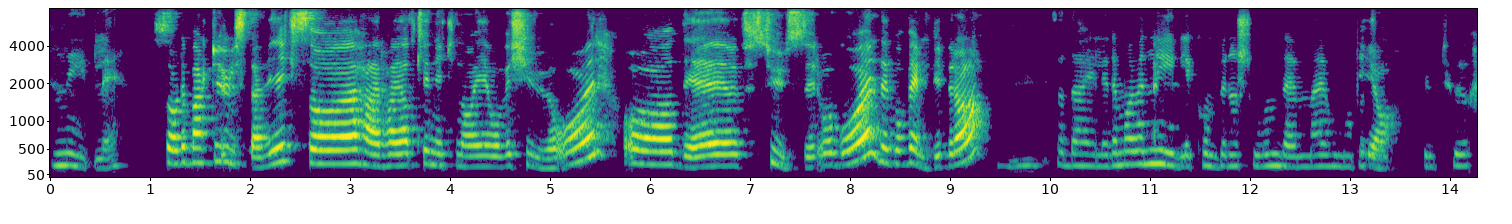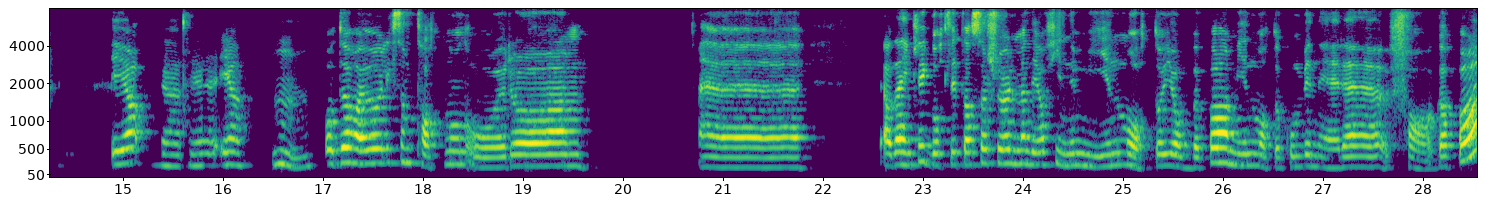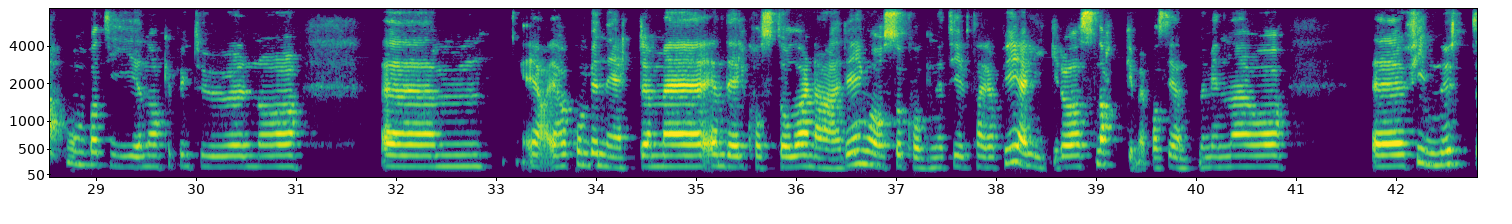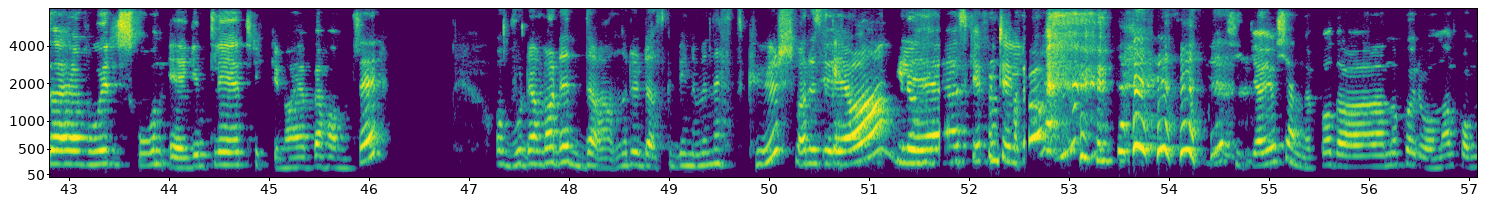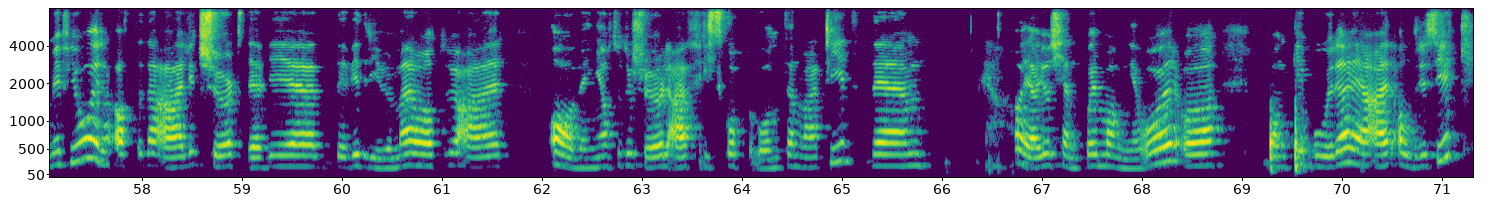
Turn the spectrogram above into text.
Nydelig. Så har det vært til Ulsteinvik, så her har jeg hatt klinikk nå i over 20 år. Og det suser og går. Det går veldig bra. Så deilig. Det må være en nydelig kombinasjon, det med homopatikultur. Ja. Der, ja. Mm. Og det har jo liksom tatt noen år å eh, ja, det har egentlig gått litt av seg sjøl, men det å finne min måte å jobbe på, min måte å kombinere faga på, ompatien og akupunkturen og um, ja, jeg har kombinert det med en del kosthold og ernæring, og også kognitiv terapi. Jeg liker å snakke med pasientene mine og uh, finne ut uh, hvor skoen egentlig trykker når jeg behandler. Og hvordan var det da, når du da skulle begynne med nettkurs? Var du skeptisk? Ja, det skal jeg fortelle om. det fikk jeg jo kjenne på da når koronaen kom i fjor, at det er litt skjørt det, det, vi driver med. Og at du er avhengig av at du sjøl er frisk og oppegående til enhver tid. Det har jeg jo kjent på i mange år. Og bank i bordet, jeg er aldri syk.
